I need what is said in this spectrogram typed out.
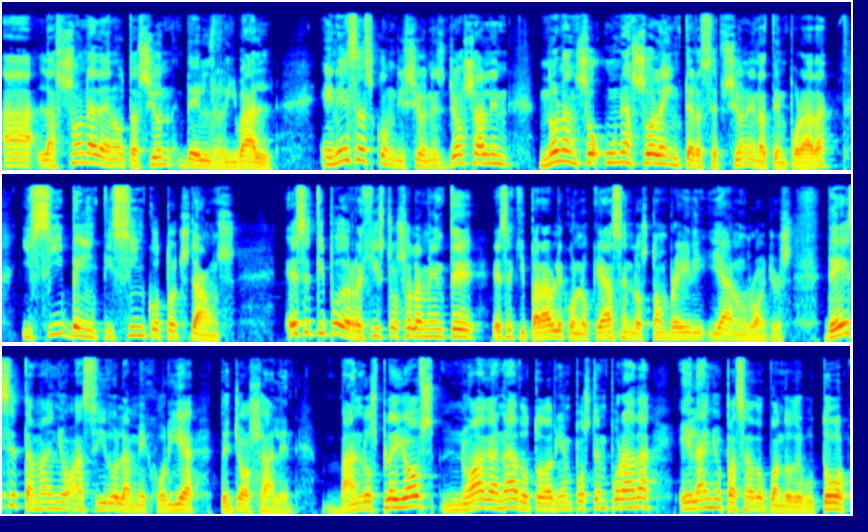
a la zona de anotación del rival. En esas condiciones, Josh Allen no lanzó una sola intercepción en la temporada y sí 25 touchdowns. Ese tipo de registro solamente es equiparable con lo que hacen los Tom Brady y Aaron Rodgers. De ese tamaño ha sido la mejoría de Josh Allen. Van los playoffs, no ha ganado todavía en postemporada. El año pasado, cuando debutó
